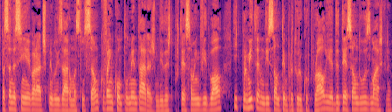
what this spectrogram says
passando assim agora a disponibilizar uma solução que vem complementar as medidas de proteção individual e que permite a medição de temperatura corporal e a detecção do uso de máscara.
